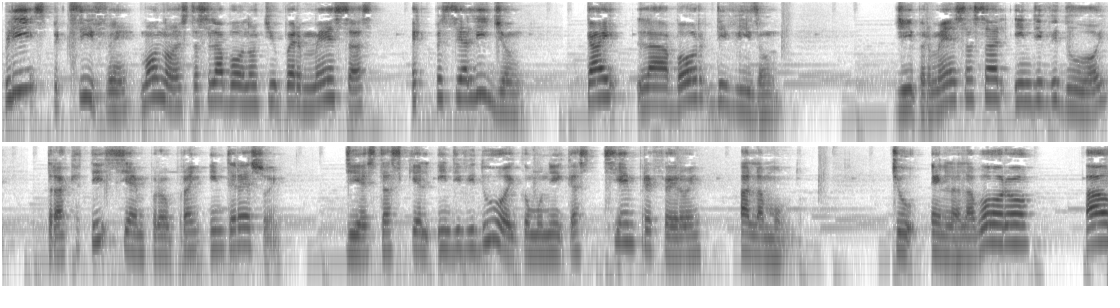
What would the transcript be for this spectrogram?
Pli specife, mono estas la bono kiu permesas especialigion kai labor Gi permesas al individuoi trakti sien proprain interesoin. Gi estas kiel individuoi comunicas sien preferoin a la mundo ĉu en la laboro aŭ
